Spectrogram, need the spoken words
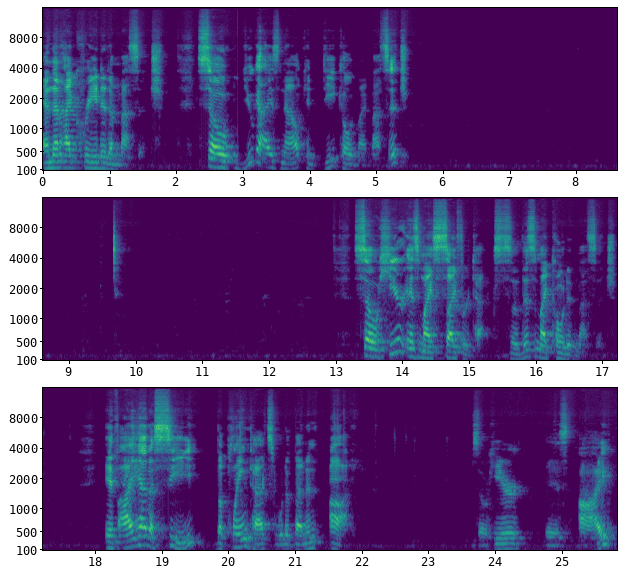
And then I created a message. So you guys now can decode my message. So here is my ciphertext. So this is my coded message. If I had a C, the plain text would have been an I. So here is I.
